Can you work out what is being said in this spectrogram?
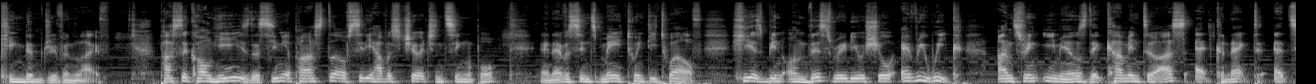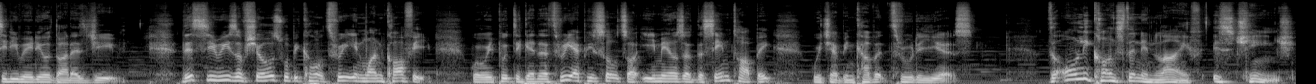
kingdom driven life. Pastor Kong Hee is the senior pastor of City Harvest Church in Singapore, and ever since May 2012, he has been on this radio show every week answering emails that come into us at connect at cityradio.sg. This series of shows will be called 3 in 1 Coffee, where we put together three episodes or emails of the same topic which have been covered through the years. The only constant in life is change.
